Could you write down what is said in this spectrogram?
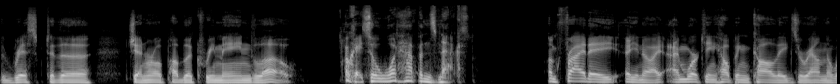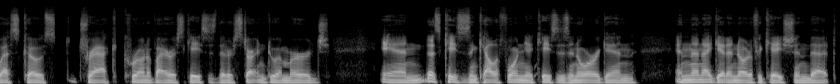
the risk to the general public remained low. Okay, so what happens next? On Friday, uh, you know, I, am working helping colleagues around the West Coast track coronavirus cases that are starting to emerge. And there's cases in California, cases in Oregon. And then I get a notification that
